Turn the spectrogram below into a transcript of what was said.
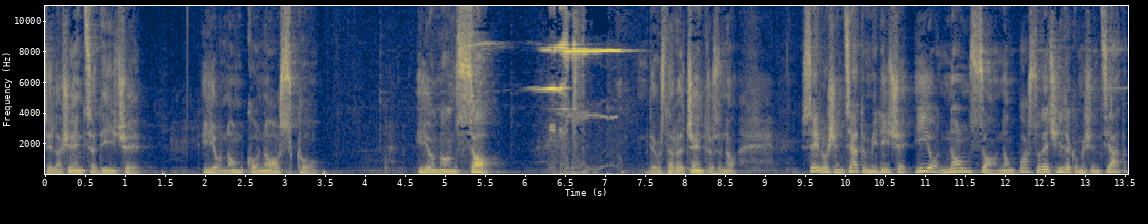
Se la scienza dice io non conosco, io non so, devo stare al centro, se no se lo scienziato mi dice io non so, non posso decidere come scienziato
